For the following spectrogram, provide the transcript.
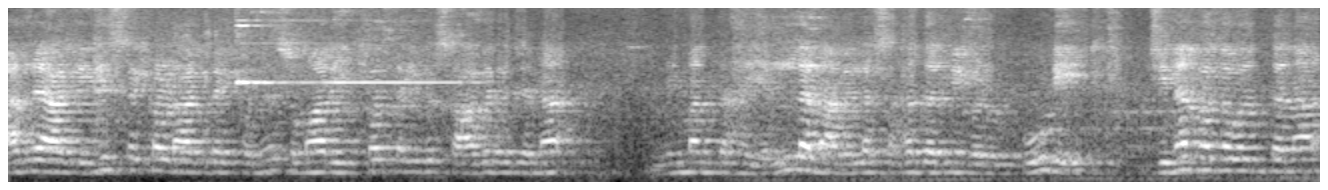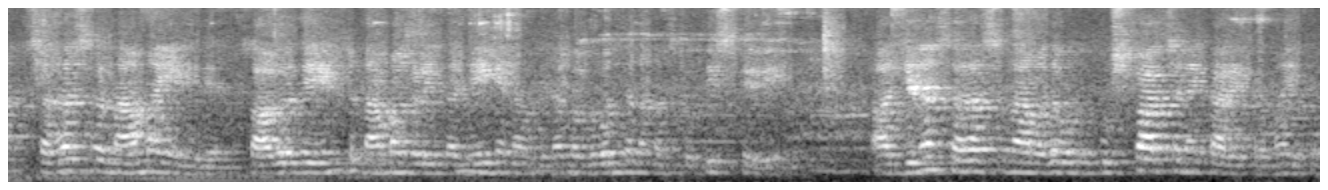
ಆದರೆ ಆ ಗಿನ್ನಿಸ್ ರೆಕಾರ್ಡ್ ಆಗಬೇಕು ಅಂದರೆ ಸುಮಾರು ಇಪ್ಪತ್ತೈದು ಸಾವಿರ ಜನ ನಿಮ್ಮಂತಹ ಎಲ್ಲ ನಾವೆಲ್ಲ ಸಹಧರ್ಮಿಗಳು ಕೂಡಿ ಜಿನ ಭಗವಂತನ ಸಹಸ್ರ ನಾಮ ಏನಿದೆ, ಸಾವಿರದ ಎಂಟು ನಾಮಗಳಿಂದ ಹೇಗೆ ನಾವು ಜಿನ ಭಗವಂತನನ್ನು ಸ್ತುತಿಸ್ತೀವಿ, ಆ ಜಿನ ಸಹಸ್ರನಾಮದ ಒಂದು ಪುಷ್ಪಾರ್ಚನೆ ಕಾರ್ಯಕ್ರಮ ಇದೆ.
